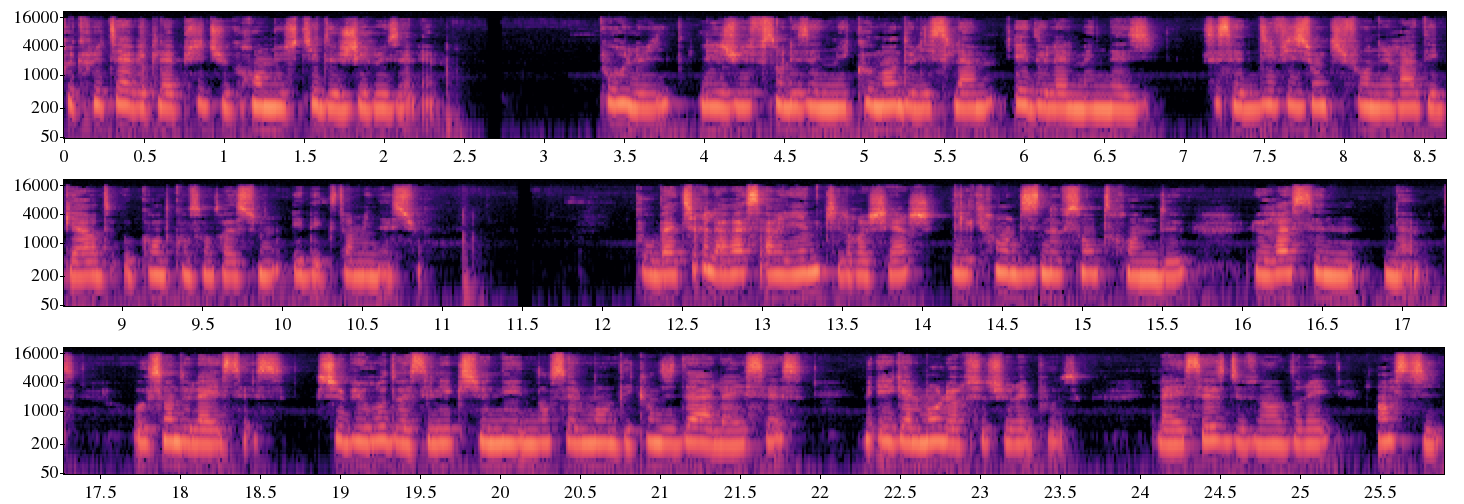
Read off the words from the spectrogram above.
recrutés avec l'appui du grand mufti de Jérusalem. Pour lui, les juifs sont les ennemis communs de l'islam et de l'Allemagne nazie. C'est cette division qui fournira des gardes aux camps de concentration et d'extermination. Pour bâtir la race aryenne qu'il recherche, il crée en 1932 le Rassenamt au sein de l'ASS. Ce bureau doit sélectionner non seulement des candidats à l'ASS, mais également leur future épouse. L'ASS deviendrait ainsi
